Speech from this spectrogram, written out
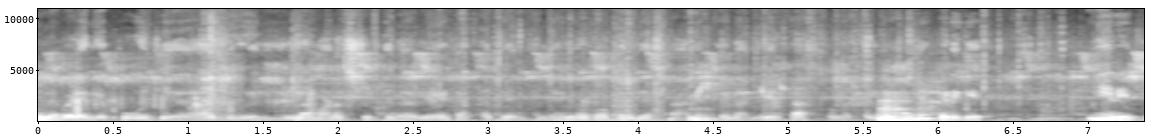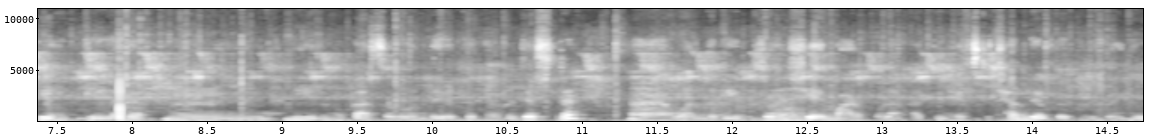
ಇನ್ನು ಬೆಳಗ್ಗೆ ಪೂಜೆ, ಅದು ಎಲ್ಲ ಮಾಡೋಷ್ಟೊತ್ತಿನ ಲೇಟ್ ಆಗತ್ತೆ ಅಂತ ಹೇಳಿ ಒಬ್ಬೊಬ್ಬರಿಗೆ ಸ್ನಾನಕ್ಕೆಲ್ಲ ನೀರು ಕಾಸ್ಕೊಳ್ಬೇಕಲ್ಲ ಹಳ್ಳಿ ಕಡೆಗೆ ಈ ರೀತಿ ಹಿಟ್ಟಿಲ್ಲದ ನೀರನ್ನು ಕಾಸೋದು ಒಂದು ಇರ್ತದೆ. ಅದು ಜಸ್ಟ್ ಒಂದು ಕ್ಲಿಪ್ಸ್ ಶೇರ್ ಮಾಡ್ಕೊಳಕತ್ತೀನಿ ಎಷ್ಟು ಚಂದ ಇರ್ತದೆ ಇದು.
